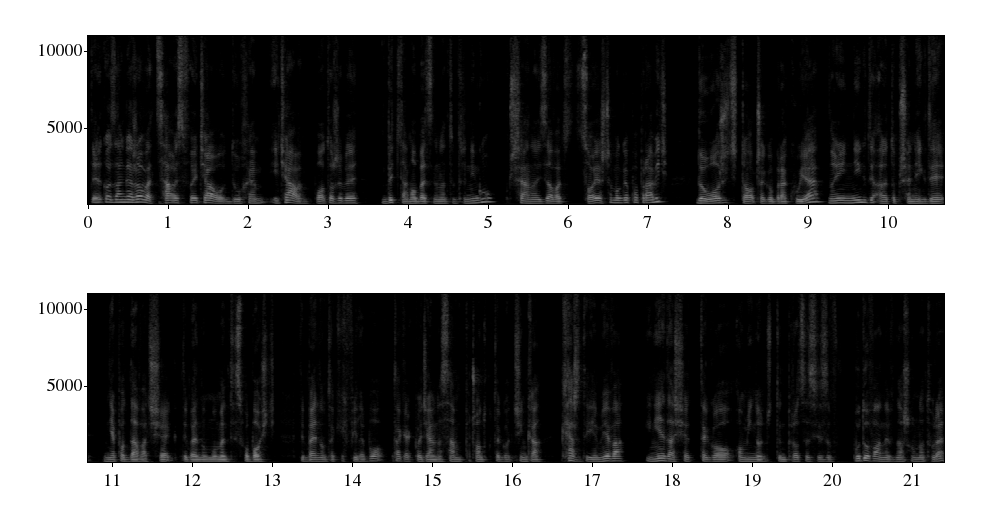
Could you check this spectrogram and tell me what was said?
tylko zaangażować całe swoje ciało duchem i ciałem po to, żeby być tam obecnym na tym treningu, przeanalizować, co jeszcze mogę poprawić, dołożyć to, czego brakuje, no i nigdy, ale to przenigdy nie poddawać się, gdy będą momenty słabości, gdy będą takie chwile, bo tak jak powiedziałem na samym początku tego odcinka, każdy je miewa i nie da się tego ominąć. Ten proces jest wbudowany w naszą naturę.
